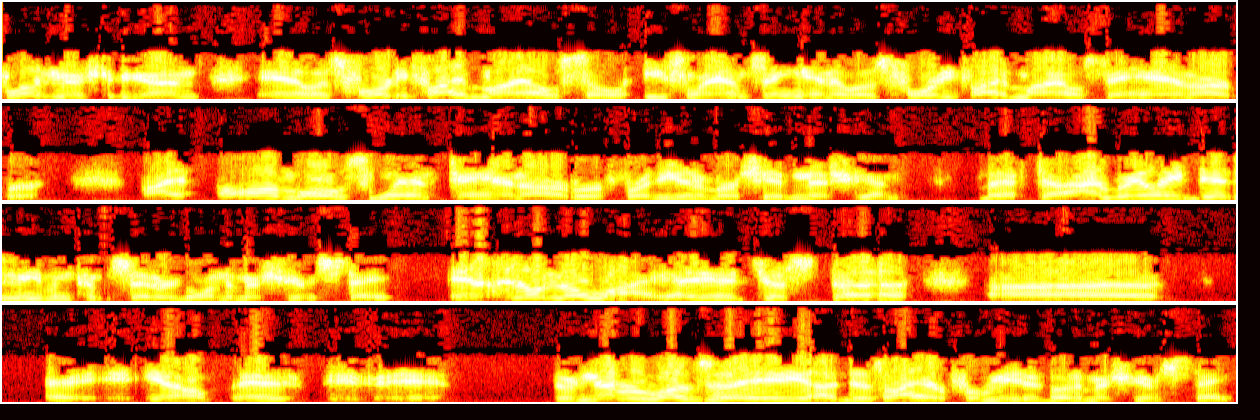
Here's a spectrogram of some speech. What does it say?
Flint, Michigan, and it was 45 miles to East Lansing, and it was 45 miles to Ann Arbor. I almost went to Ann Arbor for the University of Michigan, but uh, I really didn't even consider going to Michigan State. And I don't know why. It just, uh, uh, you know, it, it, there never was a uh, desire for me to go to Michigan State.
